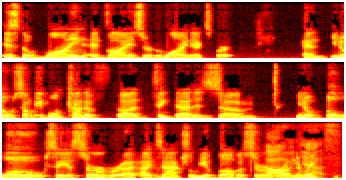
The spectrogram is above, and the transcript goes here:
is the wine advisor, the wine expert. And you know, some people kind of uh, think that is um, you know below, say, a server. I, it's actually above a server. Oh yes.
